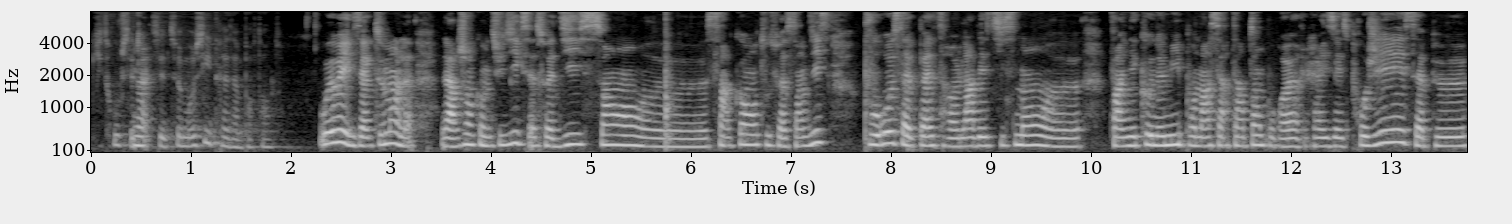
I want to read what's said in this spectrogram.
qui trouve cette, cette somme aussi très importante. Oui, oui, exactement. La- L'argent, comme tu dis, que ça soit 10, 100, euh, 50 ou 70, pour eux, ça peut être l'investissement, euh, enfin une économie pendant un certain temps pour euh, réaliser ce projet. Ça peut,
